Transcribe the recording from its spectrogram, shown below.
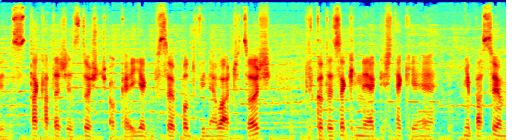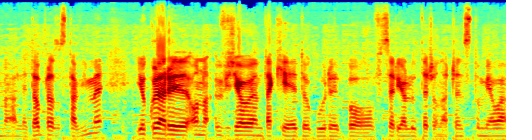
więc taka też jest dość okej, jakby sobie podwinęła czy coś. Tylko te zakiny jakieś takie nie pasują, no ale dobra, zostawimy. I okulary ona, wziąłem takie do góry, bo w serialu też ona często miała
